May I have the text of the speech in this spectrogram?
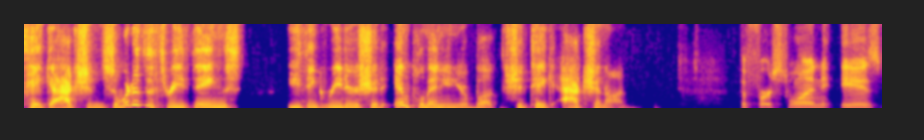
take action. So, what are the three things you think readers should implement in your book, should take action on? The first one is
